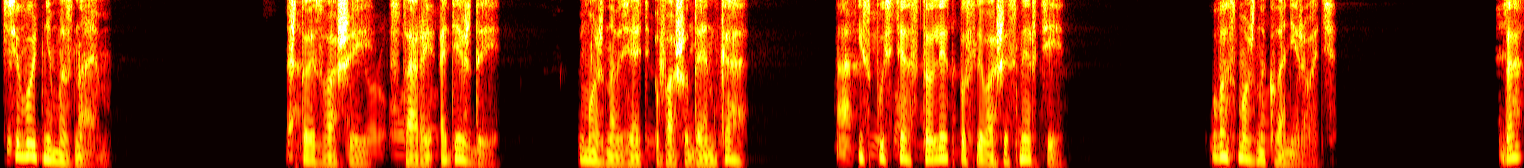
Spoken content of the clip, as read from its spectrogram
сегодня мы знаем, что из вашей старой одежды можно взять вашу ДНК, и спустя сто лет после вашей смерти вас можно клонировать. Да?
